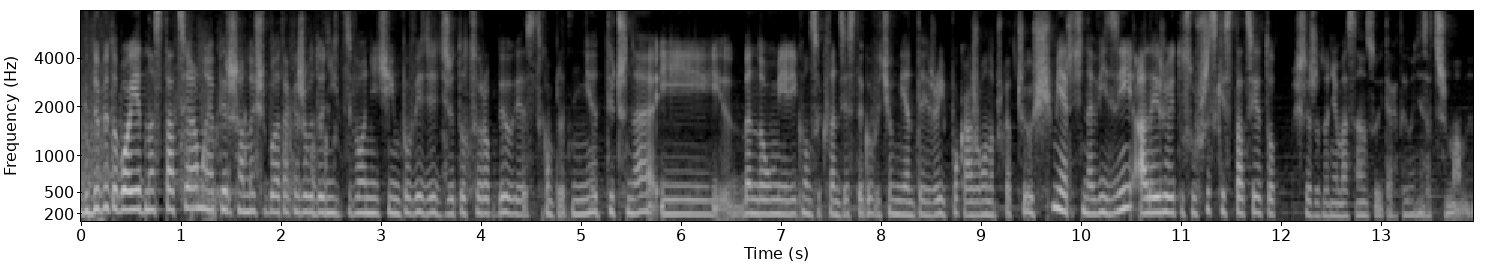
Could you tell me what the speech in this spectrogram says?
Gdyby to była jedna stacja, moja pierwsza myśl była taka, żeby do nich dzwonić i im powiedzieć, że to, co robią, jest kompletnie nieetyczne i będą mieli konsekwencje z tego wyciągnięte, jeżeli pokażą na przykład czyjąś śmierć na wizji, ale jeżeli to są wszystkie stacje, to myślę, że to nie ma sensu i tak tego nie zatrzymamy.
